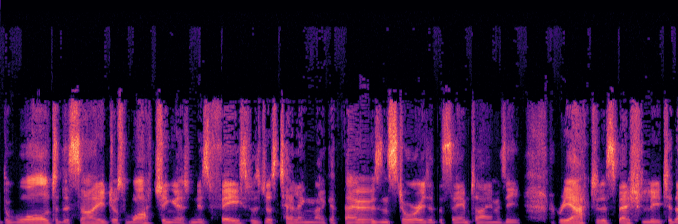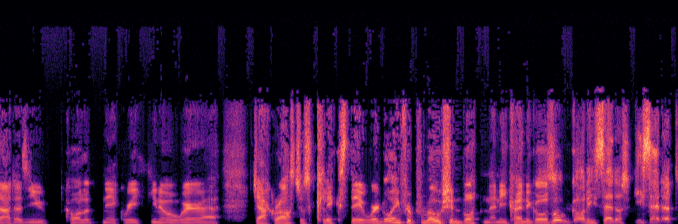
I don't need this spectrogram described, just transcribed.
the wall to the side, just watching it, and his face was just telling like a thousand stories at the same time as he reacted, especially to that, as you call it, Nick, where, you know, where uh, Jack Ross just clicks the "We're going for promotion" button, and he kind of goes, "Oh God, he said it! He said it!"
